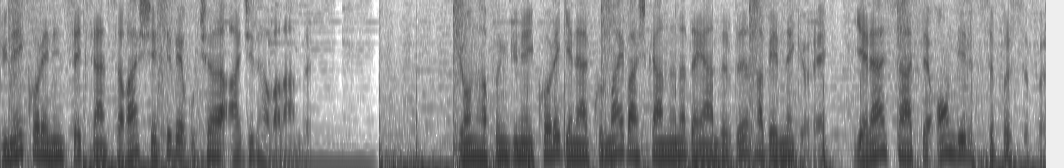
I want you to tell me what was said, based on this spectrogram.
Güney Kore'nin 80 savaş jeti ve uçağı acil havalandı. Yonhap'ın Güney Kore Genelkurmay Başkanlığı'na dayandırdığı haberine göre, yerel saatte 11.00,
